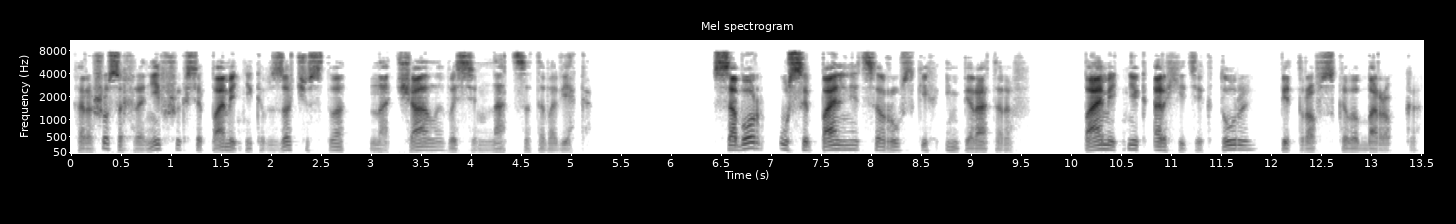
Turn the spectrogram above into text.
хорошо сохранившихся памятников зодчества начала XVIII века. Собор — усыпальница русских императоров, памятник архитектуры Петровского барокко.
